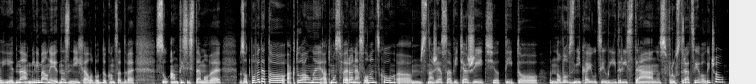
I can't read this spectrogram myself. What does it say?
jedna, minimálne jedna z nich, alebo dokonca dve sú antisystémové. Zodpoveda to aktuálnej atmosfére na Slovensku? Um, snažia sa vyťažiť títo novovznikajúci lídry strán z frustrácie voličov?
